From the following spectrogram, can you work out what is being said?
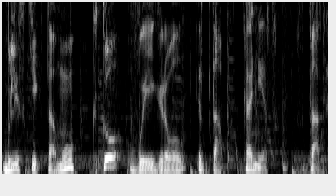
близки к тому, кто выигрывал этап. Конец цитаты.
